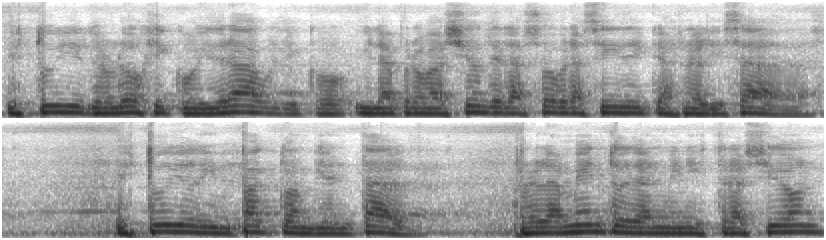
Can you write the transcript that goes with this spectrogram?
estudio hidrológico hidráulico y la aprobación de las obras hídricas realizadas, estudio de impacto ambiental, reglamento de administración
